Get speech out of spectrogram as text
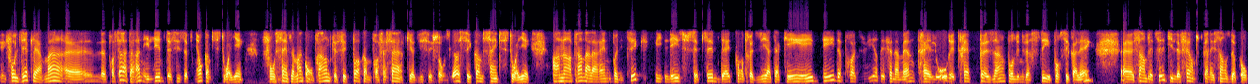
il faut le dire clairement, euh, le professeur Attaran est libre de ses opinions comme citoyen. Faut simplement comprendre que c'est pas comme professeur qui a dit ces choses-là, c'est comme simple citoyen. En entrant dans l'arène politique, il est susceptible d'être contredit, attaqué et, de produire des phénomènes très lourds et très pesants pour l'université et pour ses collègues. Euh, semble-t-il qu'il le fait en toute connaissance de cause.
